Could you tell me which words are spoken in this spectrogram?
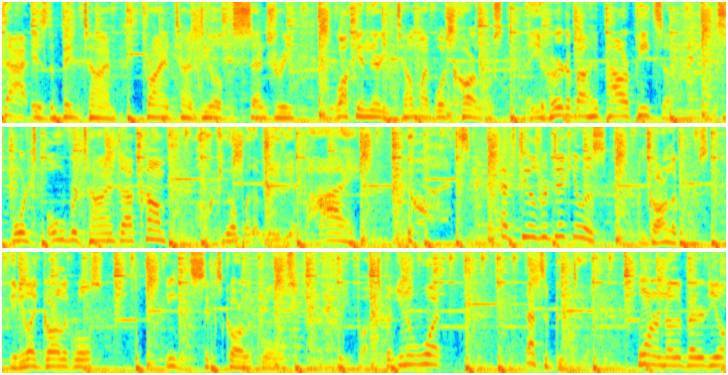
That is the big time, prime time deal of the century. You walk in there, you tell my boy Carlos that you heard about his Power Pizza. SportsOvertime.com. They'll hook you up with a medium pie. That deal's ridiculous. And garlic rolls. If you like garlic rolls, you can get six garlic rolls for three bucks. But you know what? That's a good deal. Want another better deal?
